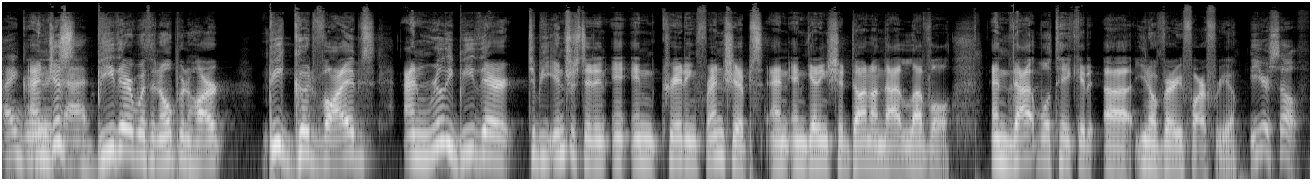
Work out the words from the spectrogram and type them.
I agree And with just that. be there with an open heart, be good vibes, and really be there to be interested in, in, in creating friendships and, and getting shit done on that level. And that will take it, uh, you know, very far for you. be yourself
